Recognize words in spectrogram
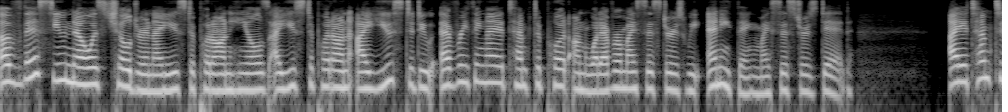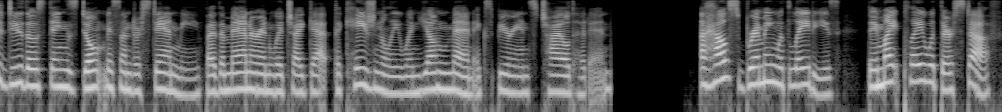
of this, you know, as children, I used to put on heels. I used to put on, I used to do everything I attempt to put on whatever my sisters, we, anything my sisters did. I attempt to do those things, don't misunderstand me, by the manner in which I get occasionally when young men experience childhood in. A house brimming with ladies, they might play with their stuff,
